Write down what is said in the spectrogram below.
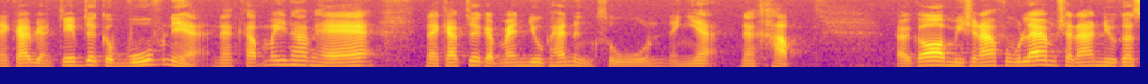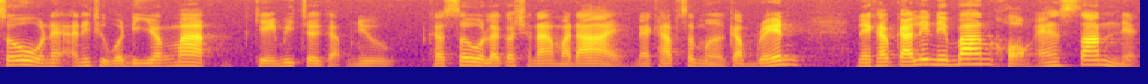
นะครับอย่างเกมเจอกับวูฟเนี่ยนะครับไม่น่าแพ้นะครับเจอกับแมนยูแพ้ 1-0 อย่างเงี้ยนะครับแล้วก็มีชนะฟูลแลมชนะนิวคาสเซิลนะอันนี้ถือว่าดีมากๆเกมที่เจอกับนิวคาสเซิลแล้วก็ชนะมาได้นะครับเสมอกับเรนท์นะครับการเล่นในบ้านของแอสตันเนี่ย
